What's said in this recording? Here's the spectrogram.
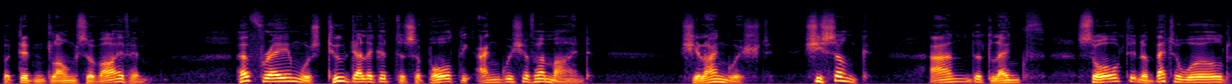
but didn't long survive him. Her frame was too delicate to support the anguish of her mind. She languished, she sunk, and at length sought in a better world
